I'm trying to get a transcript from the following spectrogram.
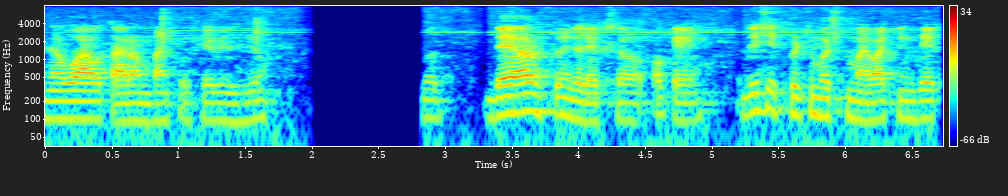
And a wild Iron Bank will have with you. But they are two in the deck, so okay. This is pretty much my Viking deck.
